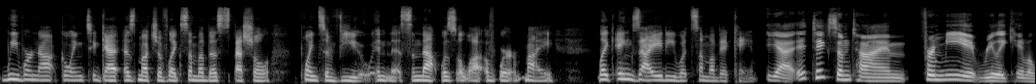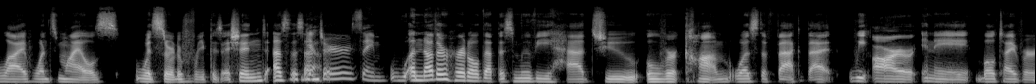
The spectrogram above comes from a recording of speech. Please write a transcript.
we were not going to get as much of like some of the special points of view in this. And that was a lot of where my like anxiety with some of it came. Yeah, it takes some time. For me, it really came alive once Miles was sort of repositioned as the center. Same. Another hurdle that this movie had to overcome was the fact that we are in a multiverse.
